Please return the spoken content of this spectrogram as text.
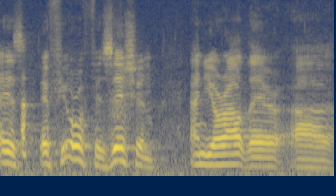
is if you're a physician and you're out there uh,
